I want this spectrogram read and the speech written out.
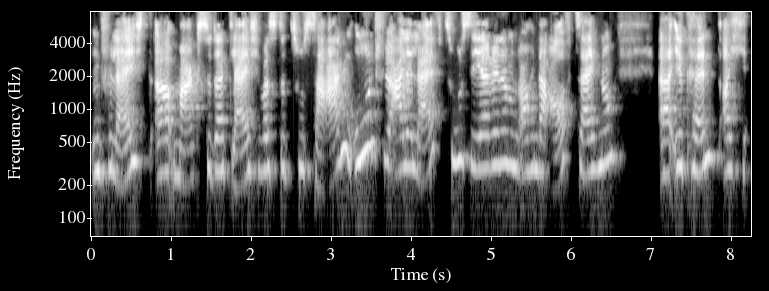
Und vielleicht äh, magst du da gleich was dazu sagen. Und für alle Live-Zuseherinnen und auch in der Aufzeichnung, äh, ihr könnt euch,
